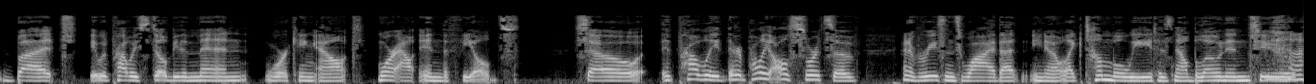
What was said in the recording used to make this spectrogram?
but it would probably still be the men working out more out in the fields. So it probably, there are probably all sorts of kind of reasons why that, you know, like tumbleweed has now blown into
